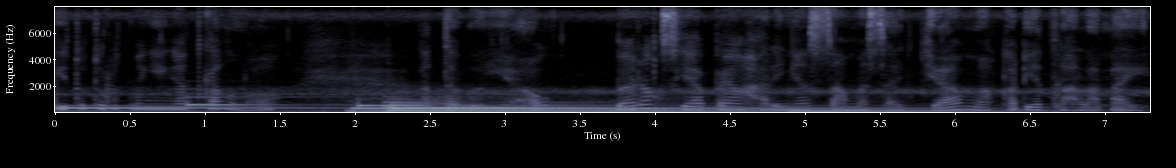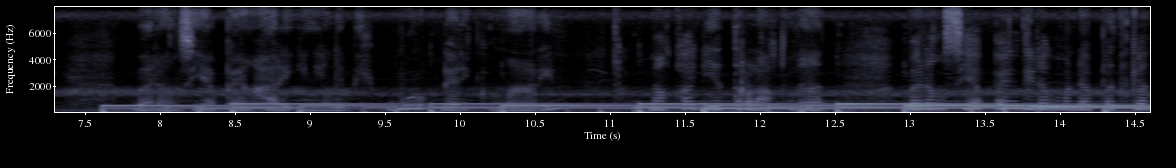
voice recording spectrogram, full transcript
itu turut mengingatkan loh. Kata beliau, barang siapa yang harinya sama saja, maka dia telah lalai. Barang siapa yang hari ini lebih buruk dari kemarin, maka dia terlaknat. Barang siapa yang tidak mendapatkan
